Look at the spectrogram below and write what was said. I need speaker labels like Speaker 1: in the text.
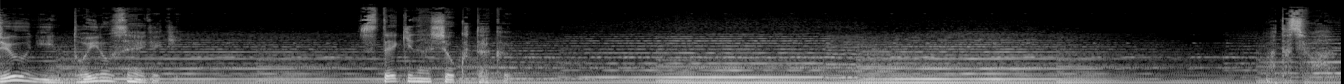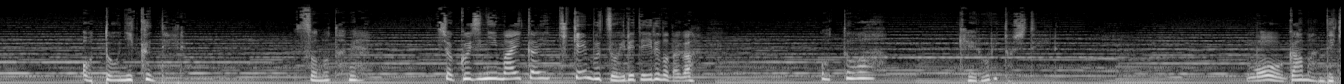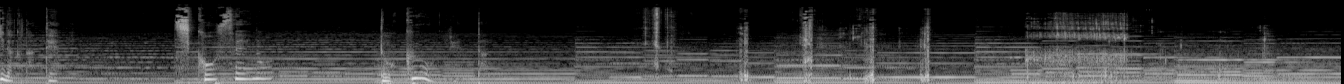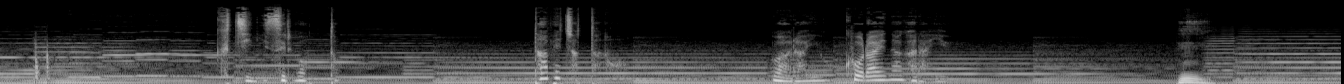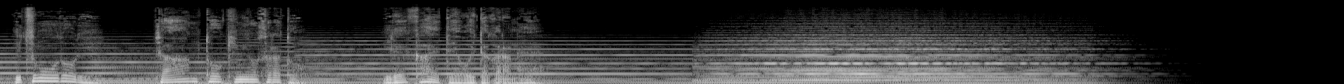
Speaker 1: 十人十色声劇。素敵な食卓。
Speaker 2: 私は夫を憎んでいる。そのため食事に毎回危険物を入れているのだが夫はケロリとしている。もう我慢できなくなって遅効性の毒を入れた口にする夫食べちゃったの笑いをこらえながら言う
Speaker 3: うん。いつも通り、ちゃんと君の皿と入れ替えておいたからね。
